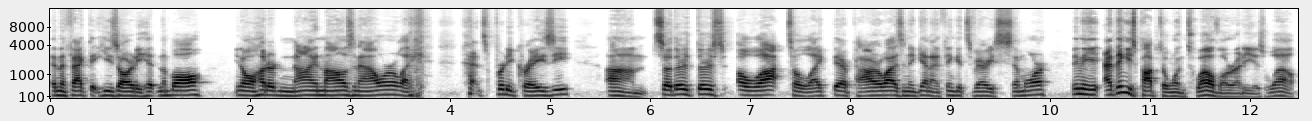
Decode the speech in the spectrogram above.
and the fact that he's already hitting the ball, you know, 109 miles an hour, like that's pretty crazy. Um, so there, there's a lot to like there power wise, and again, I think it's very similar. I think, he, I think he's popped to 112 already as well.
